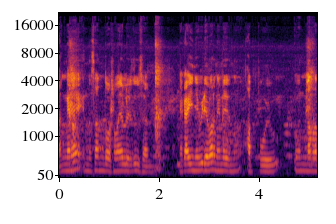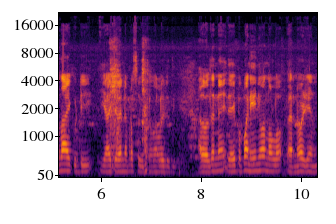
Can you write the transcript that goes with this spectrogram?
അങ്ങനെ ഇന്ന് സന്തോഷമായുള്ളൊരു ദിവസമാണ്. ഞാൻ കഴിഞ്ഞ വീഡിയോ പറഞ്ഞിട്ടുണ്ടായിരുന്നു അപ്പു നമ്മുടെ നായ്ക്കുട്ടി ഈ ആഴ്ച തന്നെ പ്രസവിക്കും എന്നുള്ളൊരു ഇത്. അതുപോലെ തന്നെ ഇതേ ഇപ്പോൾ പണി കഴിഞ്ഞ് വന്നുള്ളൂ വരണ വഴിയാണ്.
